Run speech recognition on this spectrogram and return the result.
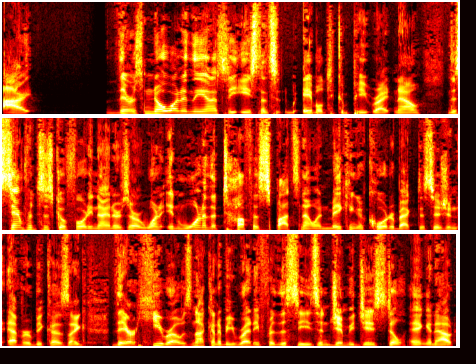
I there's no one in the NFC East that's able to compete right now. The San Francisco 49ers are one in one of the toughest spots now in making a quarterback decision ever because like their hero is not going to be ready for the season. Jimmy G's still hanging out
